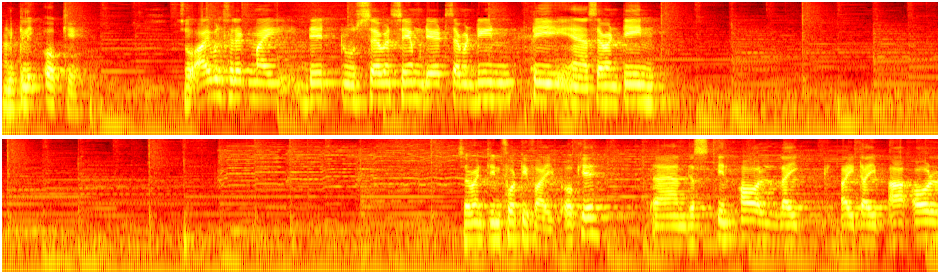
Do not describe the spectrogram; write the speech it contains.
and click OK. So I will select my date to seven same date 17 T uh, 17 1745 okay and just in all like I type uh, all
